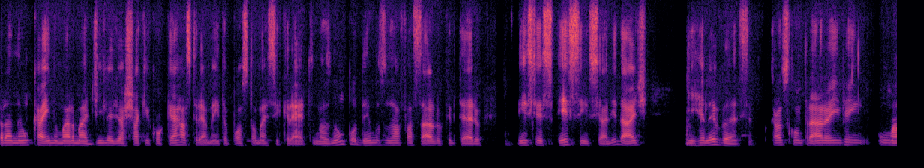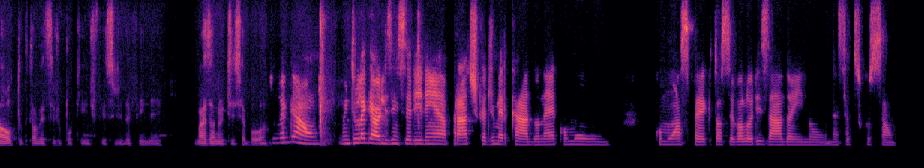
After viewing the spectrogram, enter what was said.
para não cair numa armadilha de achar que qualquer rastreamento eu posso tomar esse crédito. Nós não podemos nos afastar do critério essencialidade e relevância. Caso contrário, aí vem um alto que talvez seja um pouquinho difícil de defender. Mas a notícia é boa. Muito legal, muito legal eles inserirem a prática de mercado, né, como um, como um aspecto a ser valorizado aí no, nessa discussão.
